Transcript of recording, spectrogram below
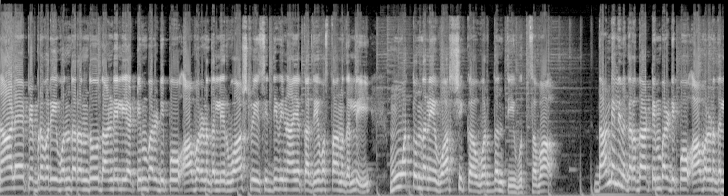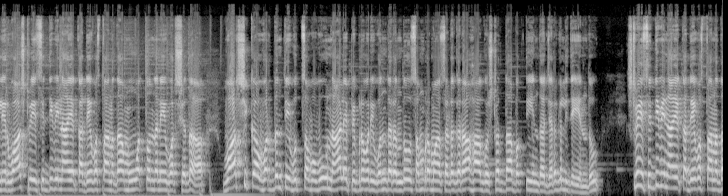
ನಾಳೆ ಫೆಬ್ರವರಿ ಒಂದರಂದು ದಾಂಡೇಲಿಯ ಟಿಂಬರ್ ಡಿಪೋ ಆವರಣದಲ್ಲಿರುವ ಶ್ರೀ ಸಿದ್ಧಿವಿನಾಯಕ ದೇವಸ್ಥಾನದಲ್ಲಿ ಮೂವತ್ತೊಂದನೇ ವಾರ್ಷಿಕ ವರ್ಧಂತಿ ಉತ್ಸವ. ದಾಂಡೇಲಿ ನಗರದ ಟಿಂಬರ್ ಡಿಪೋ ಆವರಣದಲ್ಲಿರುವ ಶ್ರೀ ಸಿದ್ಧಿವಿನಾಯಕ ದೇವಸ್ಥಾನದ ಮೂವತ್ತೊಂದನೇ ವರ್ಷದ ವಾರ್ಷಿಕ ವರ್ಧಂತಿ ಉತ್ಸವವು ನಾಳೆ ಫೆಬ್ರವರಿ ಒಂದರಂದು ಸಂಭ್ರಮ ಸಡಗರ ಹಾಗೂ ಶ್ರದ್ಧಾ ಭಕ್ತಿಯಿಂದ ಜರುಗಲಿದೆ ಎಂದು ಶ್ರೀ ಸಿದ್ಧಿವಿನಾಯಕ ದೇವಸ್ಥಾನದ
